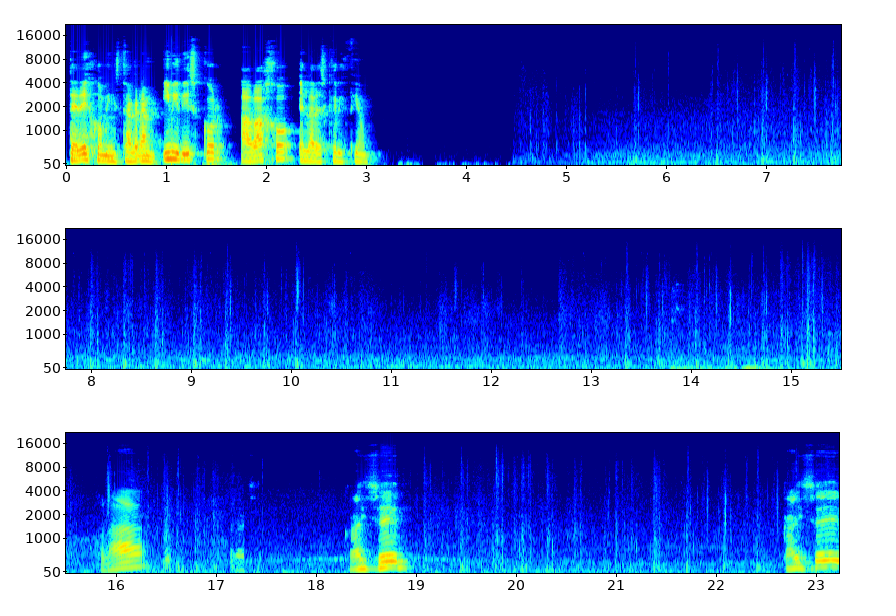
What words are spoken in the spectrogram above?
Te dejo mi Instagram y mi Discord abajo en la descripción. Hola. Kaiser. Kaiser.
